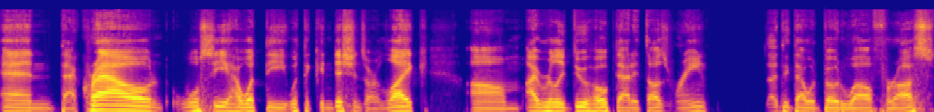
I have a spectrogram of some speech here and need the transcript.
And that crowd, we'll see how what the what the conditions are like. Um, I really do hope that it does rain. I think that would bode well for us.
